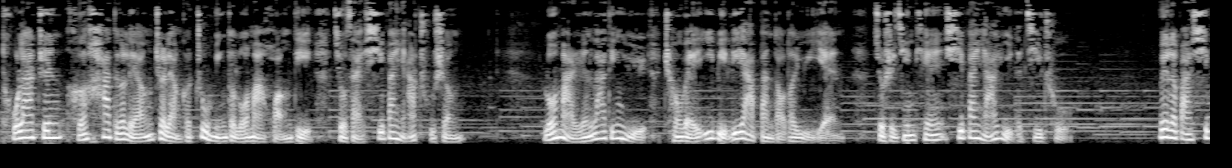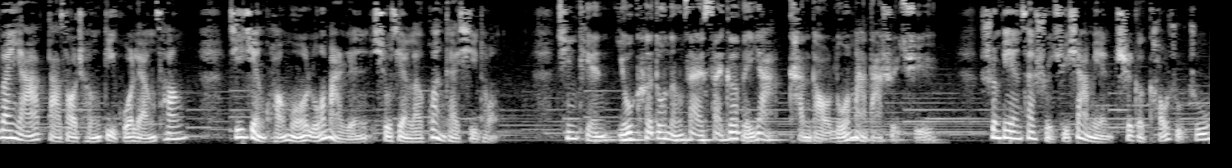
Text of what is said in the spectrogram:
图拉真和哈德良这两个著名的罗马皇帝就在西班牙出生。罗马人拉丁语成为伊比利亚半岛的语言，就是今天西班牙语的基础。为了把西班牙打造成帝国粮仓，基建狂魔罗马人修建了灌溉系统。今天游客都能在塞戈维亚看到罗马大水渠，顺便在水渠下面吃个烤乳猪。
